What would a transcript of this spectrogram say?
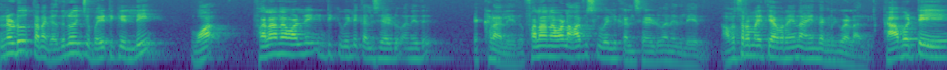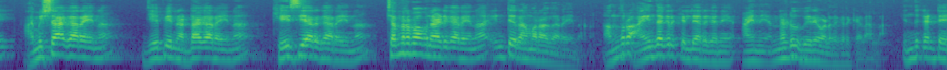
ఎన్నడూ తన గదిలోంచి బయటికి వెళ్ళి వా ఫలానా వాళ్ళ ఇంటికి వెళ్ళి కలిశాడు అనేది ఎక్కడా లేదు. ఫలానా వాళ్ళ ఆఫీస్కి వెళ్ళి కలిశాడు అనేది లేదు. అవసరమైతే ఎవరైనా ఆయన దగ్గరికి వెళ్ళాలి. కాబట్టి అమిత్ షా గారైనా జేపీ నడ్డా గారైనా కేసీఆర్ గారైనా చంద్రబాబు నాయుడు గారైనా ఎన్టీ రామారావు గారైనా అందరూ ఆయన దగ్గరికి వెళ్ళారు కానీ ఆయన ఎన్నడూ వేరే వాళ్ళ దగ్గరికి వెళ్ళాలి. ఎందుకంటే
